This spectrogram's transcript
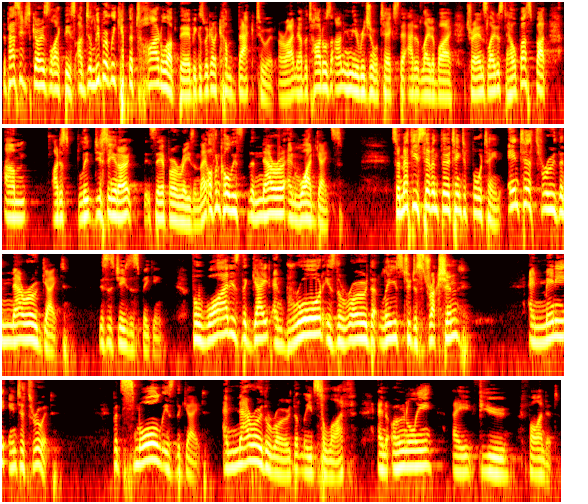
The passage goes like this. I've deliberately kept the title up there because we're going to come back to it. All right. Now the titles aren't in the original text; they're added later by translators to help us. But um, I just just so you know, it's there for a reason. They often call this the narrow and wide gates. So Matthew seven thirteen to fourteen. Enter through the narrow gate. This is Jesus speaking. For wide is the gate and broad is the road that leads to destruction, and many enter through it. But small is the gate and narrow the road that leads to life, and only a few find it.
